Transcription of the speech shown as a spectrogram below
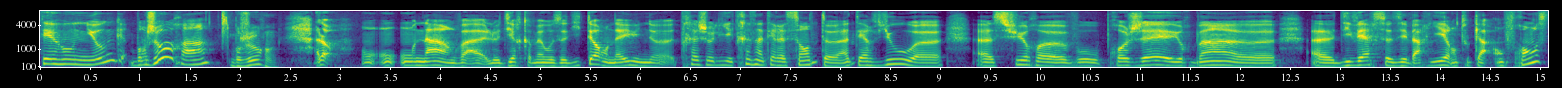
Taehoon Young. Bonjour. Bonjour. Alors, on, a, on va le dire quand même aux auditeurs, on a eu une très jolie et très intéressante euh, interview euh, euh, sur euh, vos projets urbains diverses et variés, en tout cas en France.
